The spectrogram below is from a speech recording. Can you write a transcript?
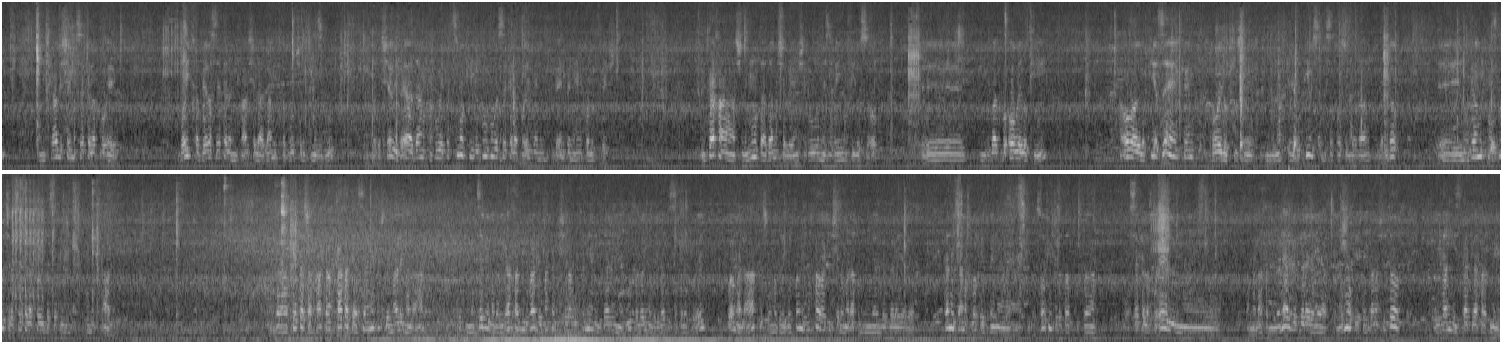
הנקרא בשם השכל הפועל. בו יתחבר השכל הנפעל של האדם התחברות של התמזגות, ואשר יראה האדם הוא את עצמו כאילו הוא הוא השכל הפועל ואין ביניהם כל הפרש. אם ככה, שלמות האדם השלם, שהוא מזהה עם הפילוסוף, נדבק בו אור אלוקי, האור האלוקי הזה, כן, אור אלוקי שמונח כאלוקי בסופו של דבר, אולי לא, נובע מתמזגות של השכל הפועל בשכל הנפעל. בקטע שאחר כך, ככה תעשה הנפש דומה למלאך, ותימצא במדרגה אחת בלבד למטה משל הרוחני הנגדל מן הגוף, הלא היא מדרגת השכל הפועל, הוא המלאך, אשר מדרגתו נמוכה רק משל המלאך ובמילה גלגל הירח. כאן הייתה מחלוקת בין הפילוסופים של אותה תקופה, השכל הפועל, המלאך הממונה על הירח, הנמוך, יש להם כמה שיטות, ריהל נזקק לאחת מהן.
